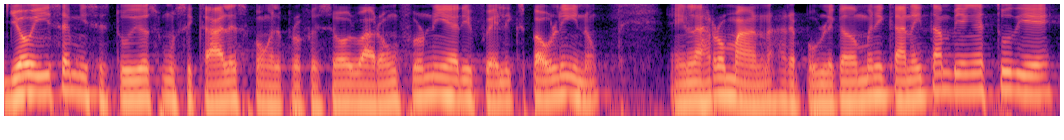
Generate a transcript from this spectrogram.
Yo hice mis estudios musicales con el profesor Barón Fournier y Félix Paulino en la Romana, República Dominicana, y también estudié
